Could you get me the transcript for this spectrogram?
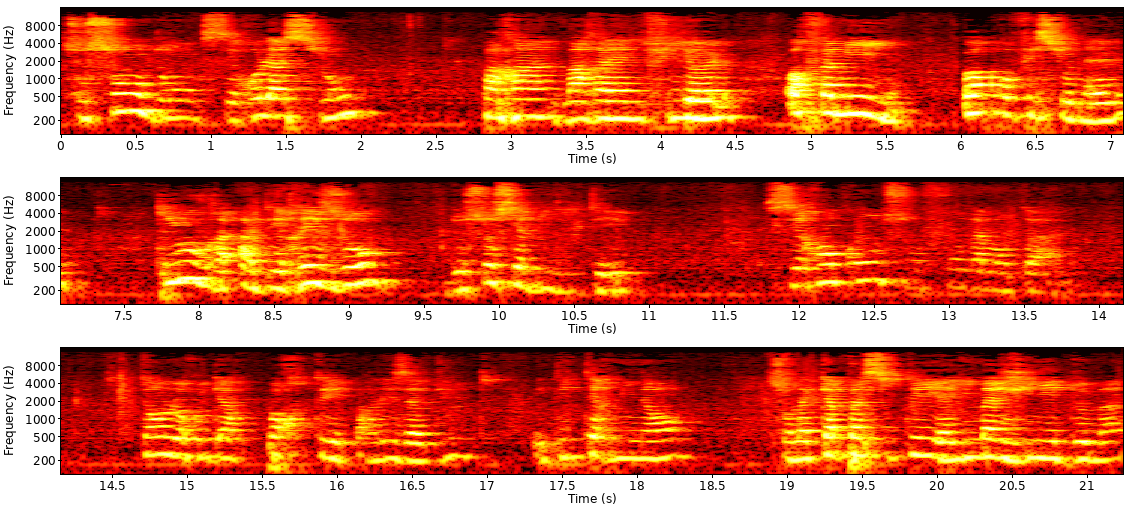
Ce sont donc ces relations parrain, marraine, filleul, hors famille, hors professionnel, qui ouvrent à des réseaux de sociabilité. Ces rencontres sont fondamentales, tant le regard porté par les adultes est déterminant sur la capacité à imaginer demain,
